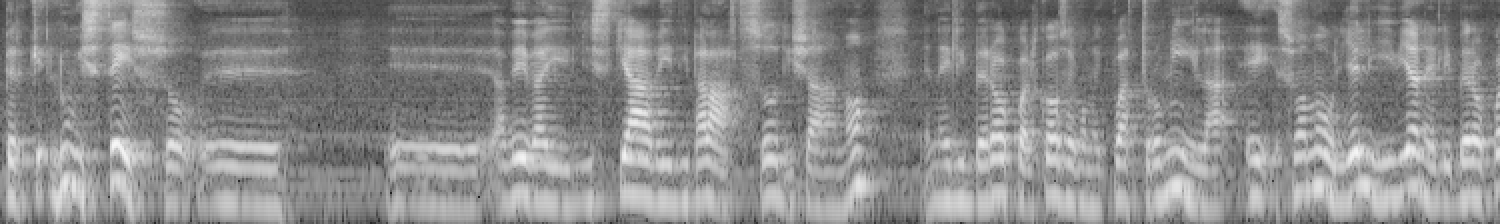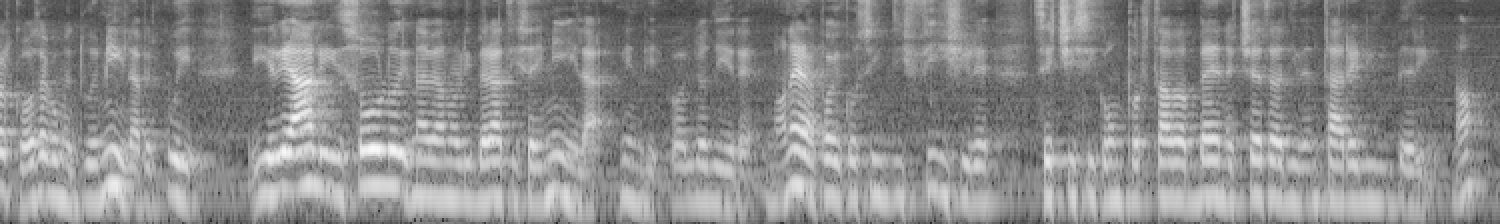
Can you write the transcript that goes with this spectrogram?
perché lui stesso eh, eh, aveva gli schiavi di palazzo, diciamo, ne liberò qualcosa come 4.000 e sua moglie Livia ne liberò qualcosa come 2.000, per cui i reali solo ne avevano liberati 6.000, quindi voglio dire, non era poi così difficile se ci si comportava bene, eccetera, diventare liberi, no?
